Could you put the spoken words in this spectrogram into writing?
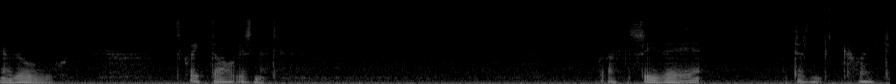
there we go. It's quite dark, isn't it? But I can see there, it doesn't quite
